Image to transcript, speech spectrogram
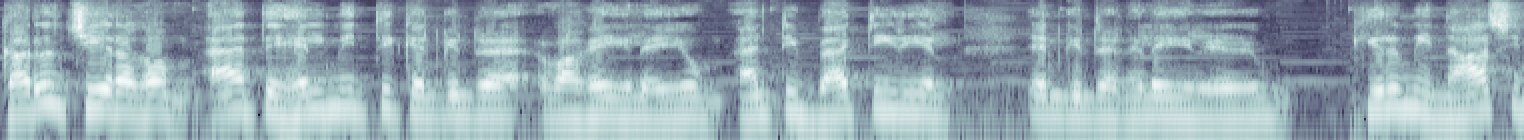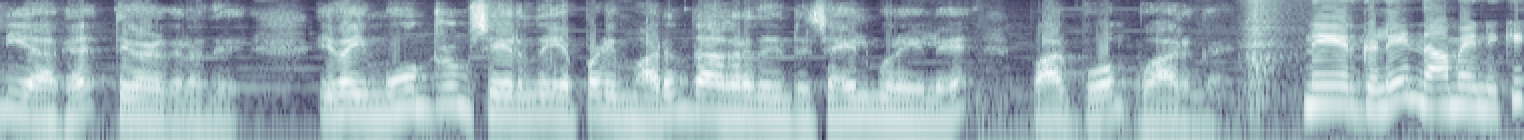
கருஞ்சீரகம் ஆன்டி ஹெல்மித்திக் என்கின்ற வகையிலேயும் ஆன்டி பாக்டீரியல் என்கின்ற நிலையிலேயும் கிருமி நாசினியாக திகழ்கிறது. இவை மூன்றும் சேர்ந்து எப்படி மருந்தாகிறது என்ற செயல்முறையிலே பார்ப்போம் வாருங்கள். நேயர்களே நாம இன்னைக்கு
